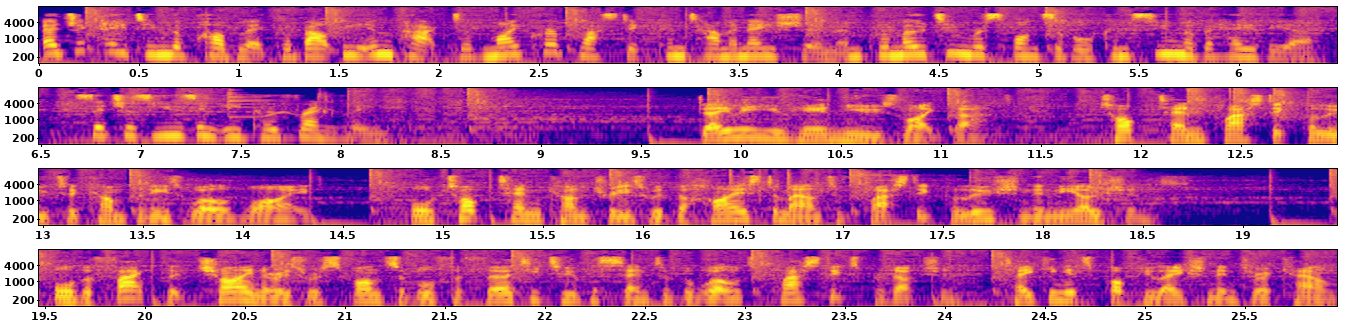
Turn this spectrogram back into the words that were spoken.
Educating the public about the impact of microplastic contamination and promoting responsible consumer behavior, such as using eco-friendly. Daily you hear news like that. Top 10 plastic polluter companies worldwide or top 10 countries with the highest amount of plastic pollution in the oceans. Or the fact that China is responsible for 32% of the world's plastics production, taking its population into account.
